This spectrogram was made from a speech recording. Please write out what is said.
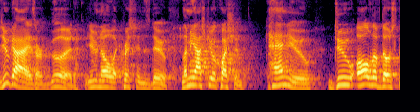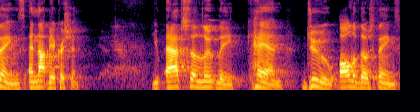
you guys are good. You know what Christians do. Let me ask you a question Can you do all of those things and not be a Christian? You absolutely can do all of those things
